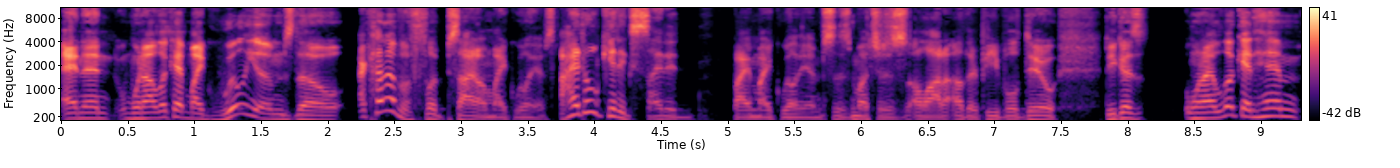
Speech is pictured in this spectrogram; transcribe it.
And then when I look at Mike Williams, though, I kind of have a flip side on Mike Williams. I don't get excited by Mike Williams as much as a lot of other people do because when I look at him,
